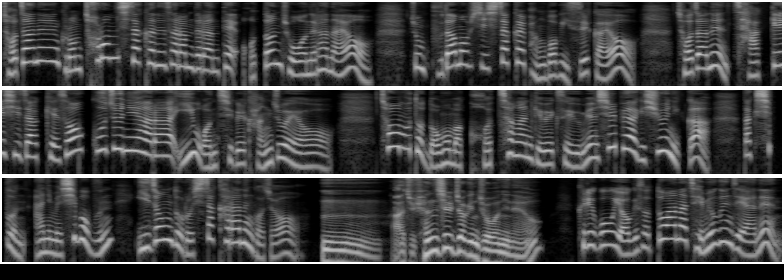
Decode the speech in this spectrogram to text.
저자는 그럼 처럼 시작하는 사람들한테 어떤 조언을 하나요? 좀 부담 없이 시작할 방법이 있을까요? 저자는 작게 시작해서 꾸준히 하라 이 원칙을 강조해요. 처음부터 너무 막 거창한 계획 세우면 실패하기 쉬우니까 딱 10분 아니면 15분 이 정도로 시작하라는 거죠. 음, 아주 현실적인 조언이네요. 그리고 여기서 또 하나 재미있는 제안은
